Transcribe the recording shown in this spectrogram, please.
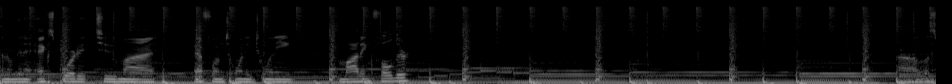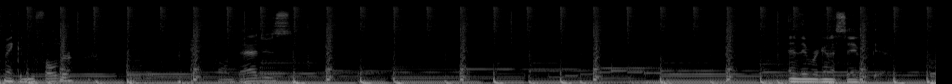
and I'm going to export it to my F1 2020 modding folder. Uh, let's make a new folder called badges. And then we're going to save it there.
